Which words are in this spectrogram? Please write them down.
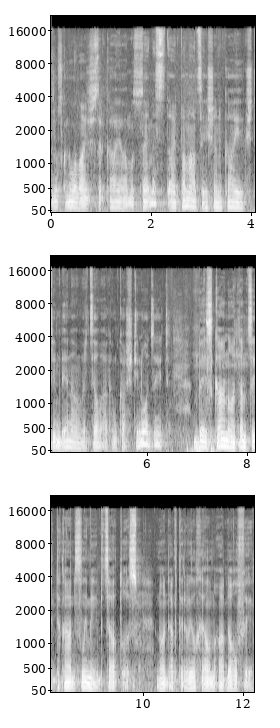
drusku nolaižas ar kājām uz zemes. Tā ir pamācīšana, kā iekšā trim dienām var cilvēkam kašķi nodzīt bez kā no tam cita kāda slimība celtos no doktora Vilhelma Adolfija.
